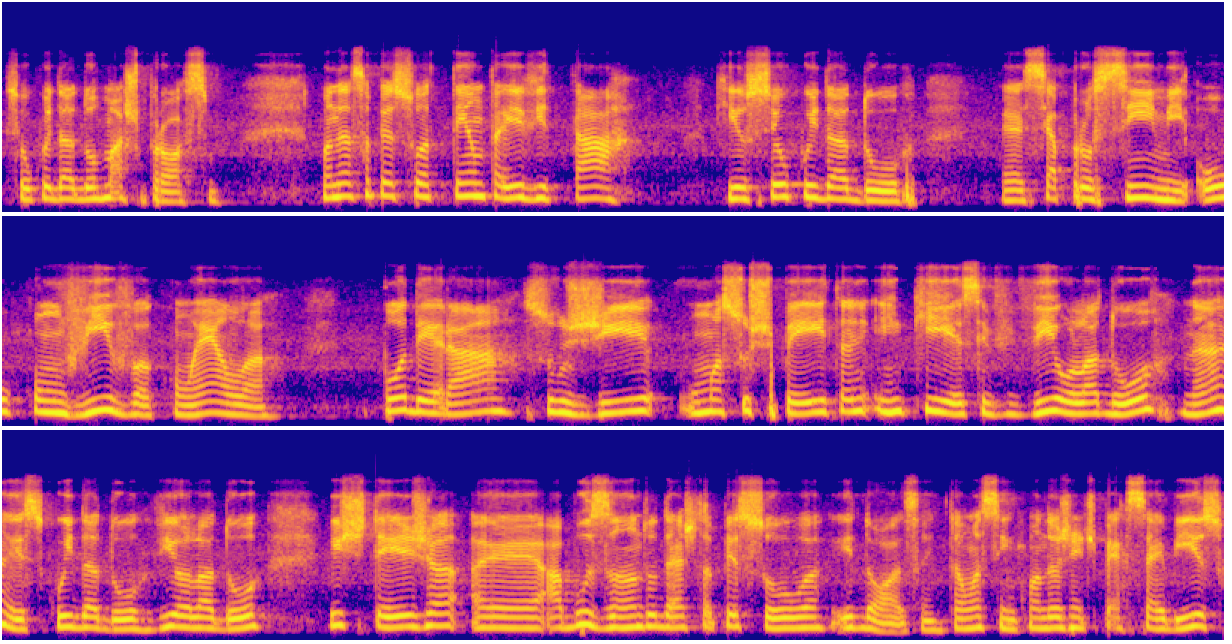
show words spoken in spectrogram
seu cuidador mais próximo. Quando essa pessoa tenta evitar que o seu cuidador é, se aproxime ou conviva com ela, poderá surgir uma suspeita em que esse violador, né, esse cuidador violador, esteja é, abusando desta pessoa idosa. Então, assim, quando a gente percebe isso,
